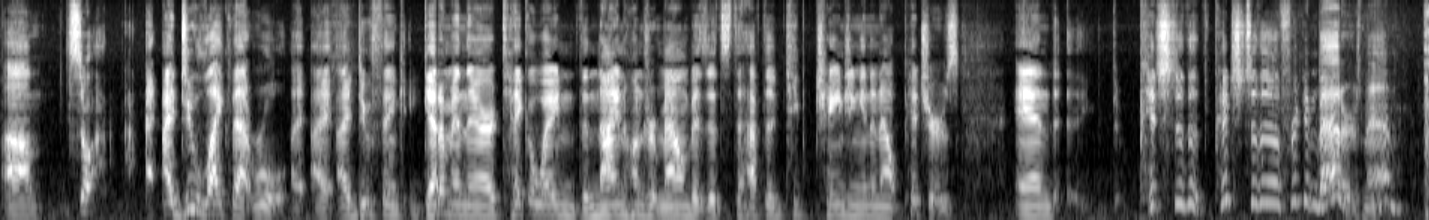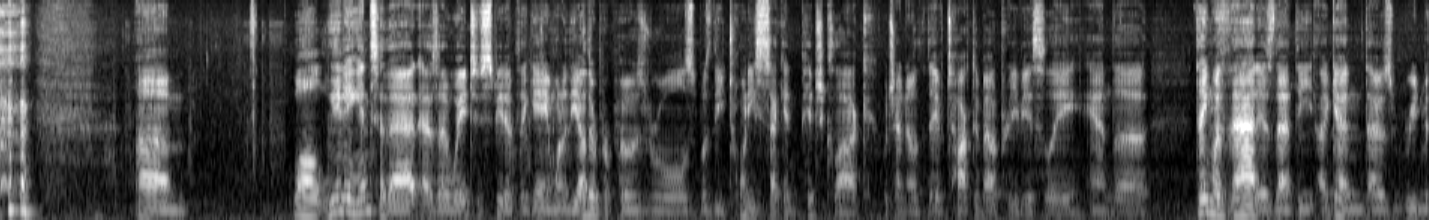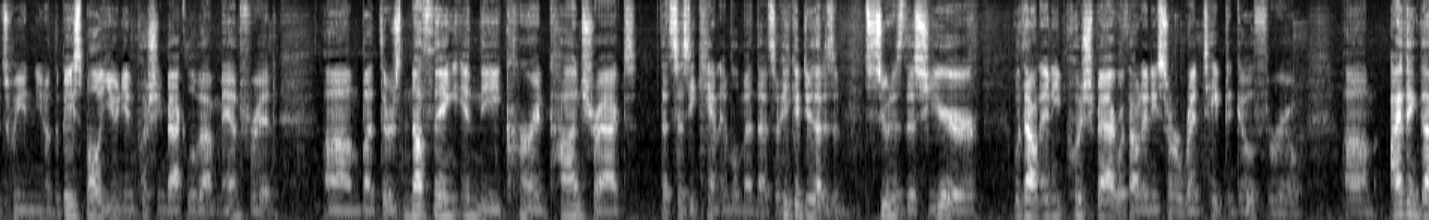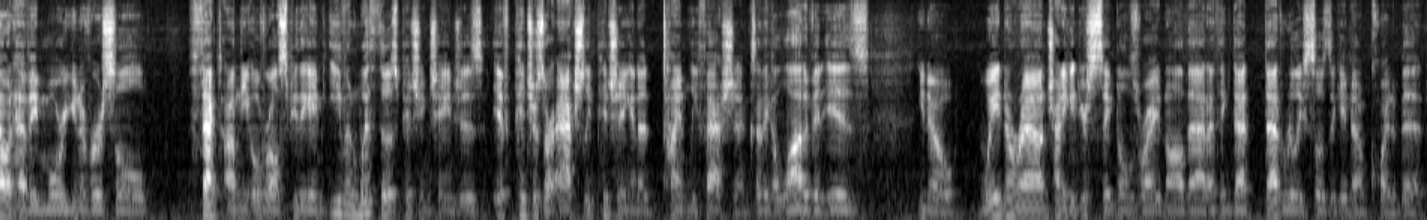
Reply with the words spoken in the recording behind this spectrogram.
Um, so I, I do like that rule. I, I, I do think get them in there, take away the 900 mound visits to have to keep changing in and out pitchers, and pitch to the pitch to the freaking batters, man. Um, well, leading into that, as a way to speed up the game, one of the other proposed rules was the 20 second pitch clock, which I know that they've talked about previously. And the thing with that is that the again, I was reading between you know the baseball union pushing back a little bit Manfred, um, but there's nothing in the current contract that says he can't implement that. So he could do that as soon as this year without any pushback, without any sort of red tape to go through. Um, I think that would have a more universal effect on the overall speed of the game, even with those pitching changes, if pitchers are actually pitching in a timely fashion. Because I think a lot of it is, you know, waiting around, trying to get your signals right and all that. I think that that really slows the game down quite a bit.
